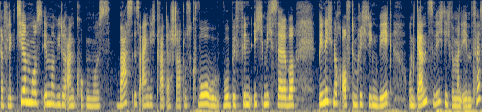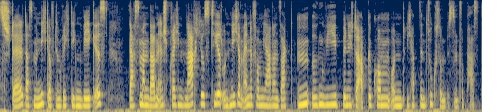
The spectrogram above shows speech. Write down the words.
reflektieren muss, immer wieder angucken muss, was ist eigentlich gerade der Status quo, wo, wo befinde ich mich selber, bin ich noch auf dem richtigen Weg? Und ganz wichtig, wenn man eben feststellt, dass man nicht auf dem richtigen Weg ist, dass man dann entsprechend nachjustiert und nicht am Ende vom Jahr dann sagt, hm, irgendwie bin ich da abgekommen und ich habe den Zug so ein bisschen verpasst.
